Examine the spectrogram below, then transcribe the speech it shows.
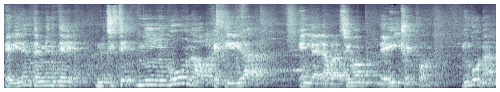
evidentemente no existe ninguna objetividad en la elaboración de dicho informe. Ninguna.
